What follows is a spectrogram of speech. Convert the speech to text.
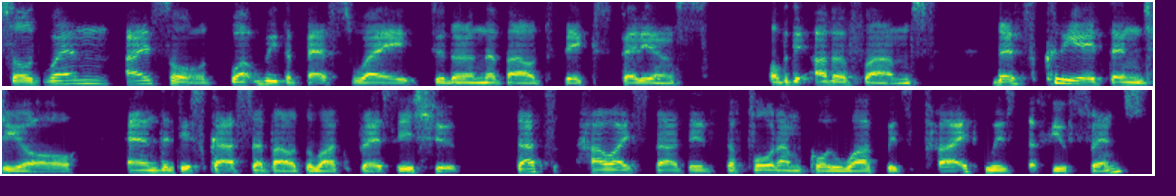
So when I saw what would be the best way to learn about the experience of the other firms, let's create NGO and discuss about the workplace issue. That's how I started the forum called Work with Pride with a few friends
